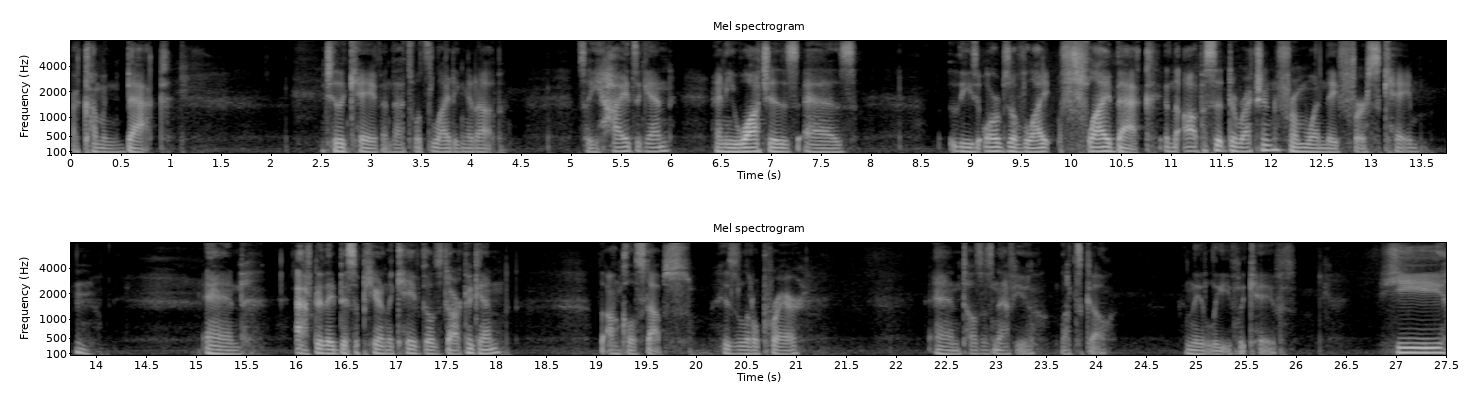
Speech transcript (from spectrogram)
are coming back into the cave. And that's what's lighting it up. So he hides again and he watches as these orbs of light fly back in the opposite direction from when they first came. Hmm. And after they disappear and the cave goes dark again, the uncle stops his little prayer and tells his nephew, Let's go. And they leave the caves. He.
